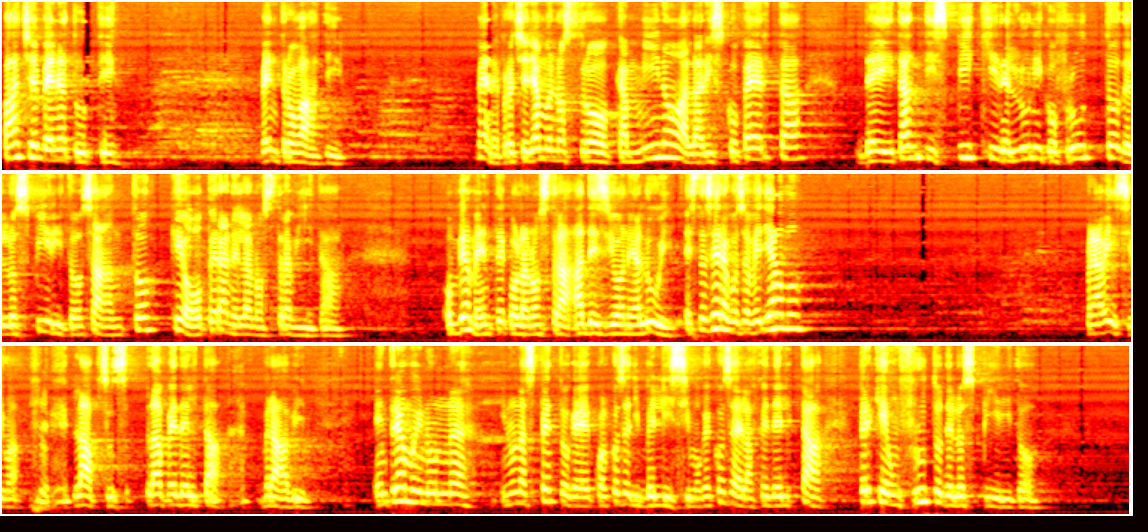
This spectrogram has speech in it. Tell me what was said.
Pace e bene a tutti. Bentrovati. Bene, procediamo il nostro cammino alla riscoperta dei tanti spicchi dell'unico frutto dello Spirito Santo che opera nella nostra vita, ovviamente con la nostra adesione a Lui. E stasera cosa vediamo? Bravissima, lapsus, la fedeltà, bravi. Entriamo in un, in un aspetto che è qualcosa di bellissimo. Che cos'è la fedeltà? Perché è un frutto dello Spirito?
